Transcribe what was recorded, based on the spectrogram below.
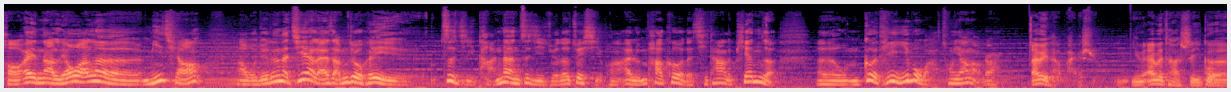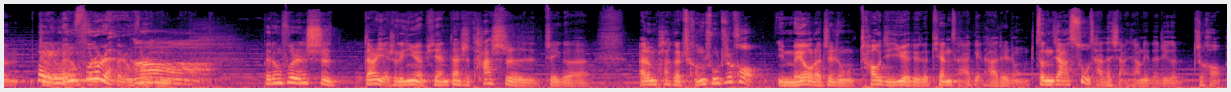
好，哎，那聊完了迷墙啊，我觉得那接下来咱们就可以自己谈谈自己觉得最喜欢艾伦·帕克的其他的片子。呃，我们各提一部吧，从杨老这儿。艾维塔拍摄，因为艾维塔是一个贝隆夫人，贝隆夫人啊，贝隆夫人是当然也是个音乐片，但是它是这个艾伦·帕克成熟之后，也没有了这种超级乐队的天才给他这种增加素材的想象力的这个之后，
